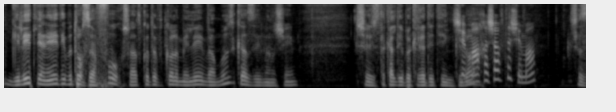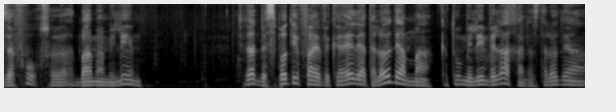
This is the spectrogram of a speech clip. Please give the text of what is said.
גילית לי, אני הייתי בטוח שזה הפוך, שאת כותבת כל המילים והמוזיקה זה עם אנשים, שהסתכלתי בקרדיטים. כאילו, שמה חשבת? שמה? שזה הפוך, שאת באה מהמילים. את יודעת, בספוטיפיי וכאלה, אתה לא יודע מה. כתוב מילים ולחן, אז אתה לא יודע...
